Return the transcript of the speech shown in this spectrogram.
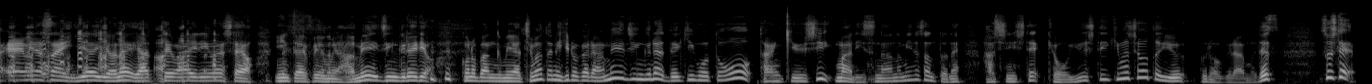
あ、えー、皆さんいよいよねやってまいりましたよ。InterFM Amazing Radio。この番組は巷に広がるアメージングな出来事を探求しまあリスナーの皆さんとね発信して共有していきましょうというプログラムです。そして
